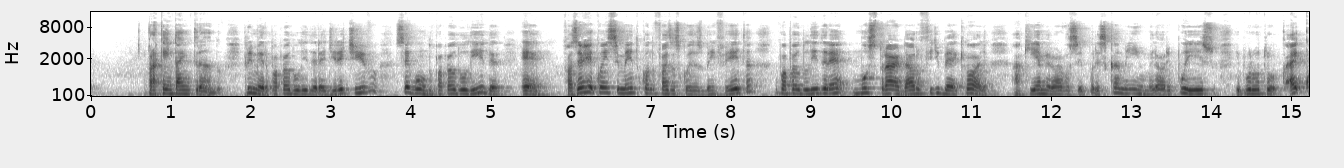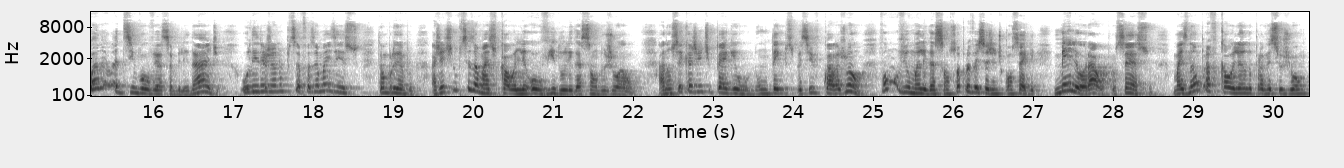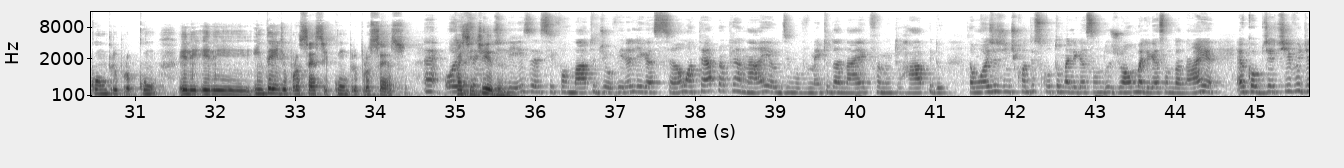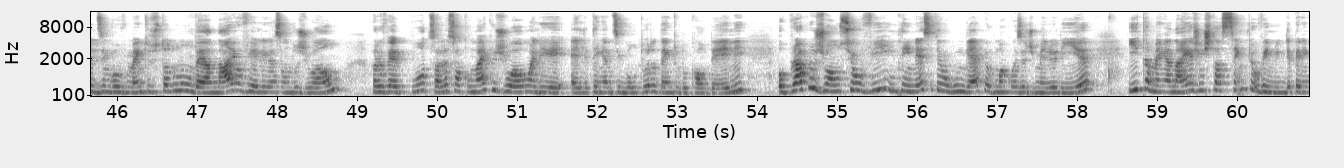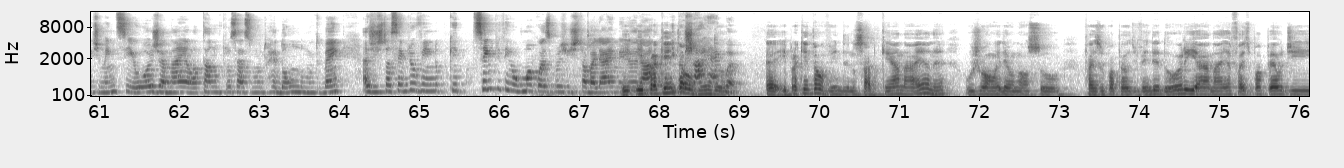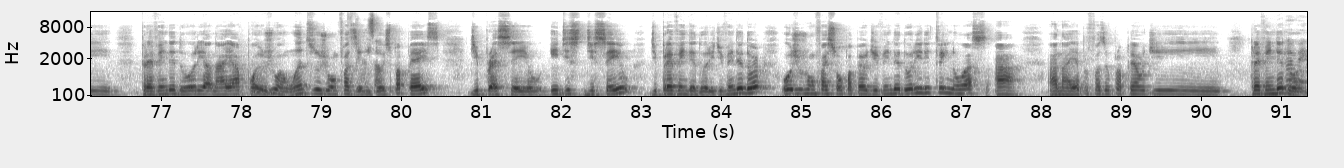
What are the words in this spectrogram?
Para quem está entrando. Primeiro, o papel do líder é diretivo. Segundo, o papel do líder é Fazer reconhecimento quando faz as coisas bem feitas, o papel do líder é mostrar, dar o feedback. Olha, aqui é melhor você ir por esse caminho, melhor ir por isso e por outro. Aí quando ela desenvolver essa habilidade, o líder já não precisa fazer mais isso. Então, por exemplo, a gente não precisa mais ficar ouvindo ligação do João, a não ser que a gente pegue um, tempo específico com ela, João, vamos ouvir uma ligação só para ver se a gente consegue melhorar o processo, mas não para ficar olhando para ver se o João cumpre o, ele, ele entende o processo e cumpre o processo. É, hoje Faz sentido? utiliza esse formato de ouvir a ligação, até a própria NAIA, o desenvolvimento da NAIA que foi muito rápido. Então hoje a gente, quando escuta uma ligação do João, uma ligação da NAIA, é com o objetivo de desenvolvimento de todo mundo. É a NAIA ouvir a ligação do João, para ver, putz, olha só como é que o João ele, ele tem a desenvoltura dentro do call dele. O próprio João se ouvir, entender se tem algum gap, alguma coisa de melhoria e também a Naya, a gente está sempre ouvindo, independentemente se hoje a Naya ela tá num processo muito redondo, muito bem, a gente está sempre ouvindo, porque sempre tem alguma coisa para a gente trabalhar e melhorar e, e para quem está ouvindo, é, e para quem está ouvindo e não sabe quem é a Naya, né? O João ele é o nosso faz o papel de vendedor e a Naya faz o papel de pré-vendedor e a Naya apoia o João. Antes o João fazia Exato. os dois papéis de pré-sale e de, de sale, de pré-vendedor e de vendedor. Hoje o João faz só o papel de vendedor e ele treinou as, a, a Naya para fazer o papel de pré-vendedor.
